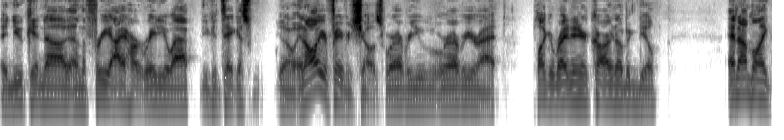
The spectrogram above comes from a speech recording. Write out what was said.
And you can, uh, on the free iHeartRadio app, you can take us, you know, in all your favorite shows, wherever, you, wherever you're at. Plug it right in your car, no big deal. And I'm like,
